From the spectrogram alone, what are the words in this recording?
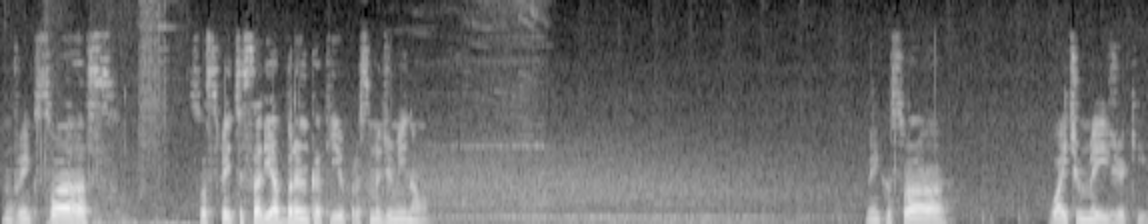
Não vem com suas. suas feitiçaria branca aqui pra cima de mim, não. Vem com sua White Mage aqui.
